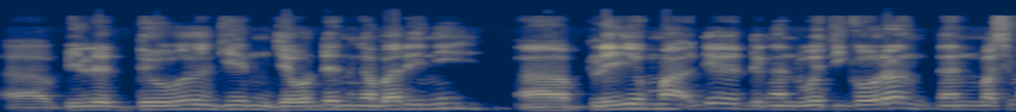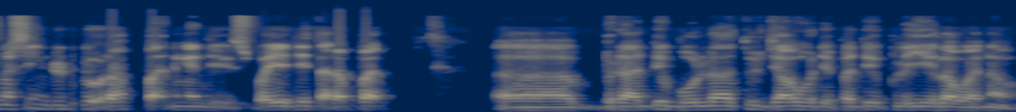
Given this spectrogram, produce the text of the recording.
Uh, bila dua game Jordan dengan Bahrain ni, uh, player mark dia dengan dua tiga orang dan masing-masing duduk rapat dengan dia supaya dia tak dapat uh, berada bola tu jauh daripada player lawan tau.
